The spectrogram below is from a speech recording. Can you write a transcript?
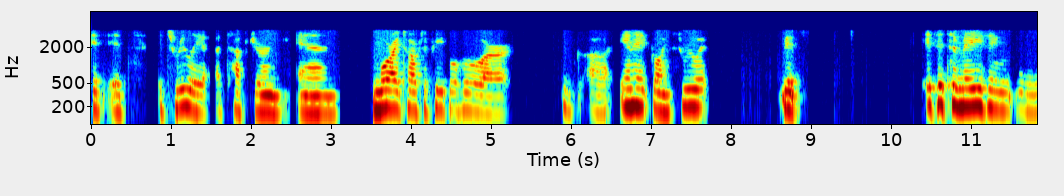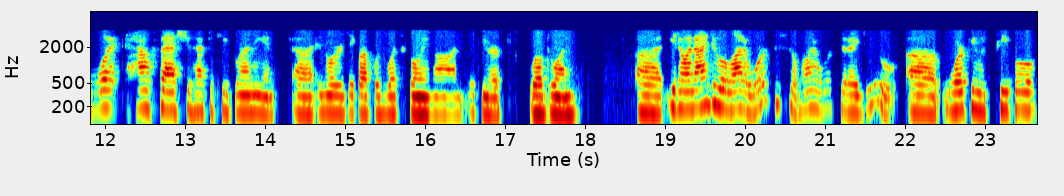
it, it's it's really a, tough journey, and the more I talk to people who are uh, in it, going through it, it's it's it's amazing what how fast you have to keep running and uh, in order to keep up with what's going on with your loved one. Uh, you know, and I do a lot of work. This is a lot of work that I do, uh, working with people,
